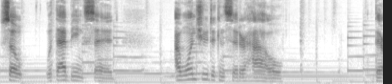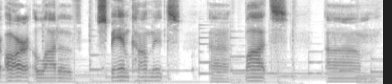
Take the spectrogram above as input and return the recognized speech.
So, with that being said, I want you to consider how there are a lot of spam comments, uh, bots, um,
